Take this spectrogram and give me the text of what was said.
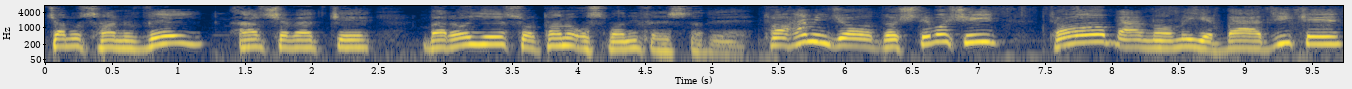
جانوس هانوی عرض شود که برای سلطان عثمانی فرستاده. تا همینجا داشته باشید تا برنامه بعدی که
